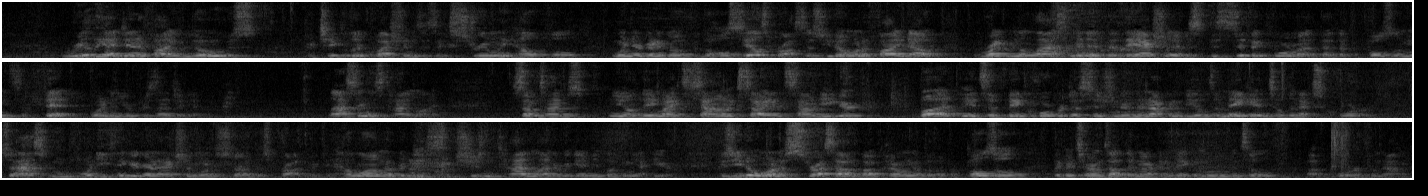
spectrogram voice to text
Really identifying those particular questions is extremely helpful when you're going to go through the whole sales process. You don't want to find out right in the last minute that they actually have a specific format that the proposal needs to fit when you're presenting it. Last thing is timeline. Sometimes, you know, they might sound excited, sound eager, but it's a big corporate decision and they're not going to be able to make it until the next quarter. So ask them, what do you think you're going to actually want to start this project? And how long of a decision timeline are we going to be looking at here? Because you don't want to stress out about coming up with a proposal if it turns out they're not going to make a move until a quarter from now.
